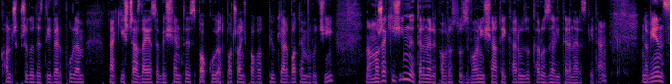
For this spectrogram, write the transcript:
kończy przygodę z Liverpoolem, na jakiś czas daje sobie święty spokój, odpocząć po piłki, albo potem wróci. No może jakiś inny trener po prostu zwolni się na tej karuzeli trenerskiej, tak? No więc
